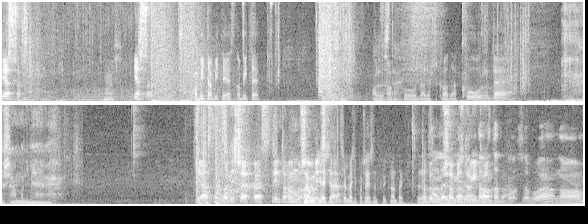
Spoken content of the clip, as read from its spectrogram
jeszcze, Nice. jeszcze. Obity, obity jest, obity. Ale O dostałem. kurde, ale szkoda. Kurde. Szambo nie miałem. Ja 120 FPS stream, to bym musiał Mogę chwilę mieć się ten. wstrzymać i poczekać na twój kontakt. To bym musiał mieć drugi komp stawka chyba. wasza była? No.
